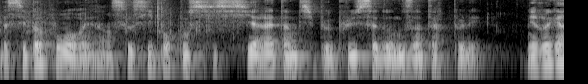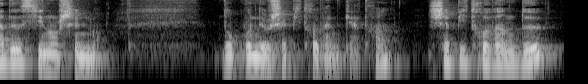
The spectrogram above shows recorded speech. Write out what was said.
bah, c'est pas pour rien. C'est aussi pour qu'on s'y arrête un petit peu plus, ça doit nous interpeller. Mais regardez aussi l'enchaînement. Donc on est au chapitre 24. Hein. Chapitre 22,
